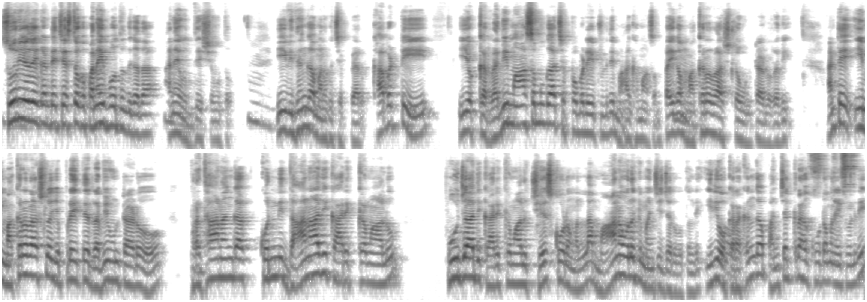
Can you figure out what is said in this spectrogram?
సూర్యోదయం కంటే చేస్తే ఒక పని అయిపోతుంది కదా అనే ఉద్దేశంతో ఈ విధంగా మనకు చెప్పారు. కాబట్టి ఈ యొక్క రవి మాసముగా చెప్పబడేటువంటిది మాఘమాసం. పైగా మకర రాశిలో ఉంటాడు రవి. అంటే ఈ మకర రాశిలో ఎప్పుడైతే రవి ఉంటాడో ప్రధానంగా కొన్ని దానాది కార్యక్రమాలు పూజాది కార్యక్రమాలు చేసుకోవడం వల్ల మానవులకి మంచి జరుగుతుంది. ఇది ఒక రకంగా పంచగ్రహ కూటం అనేటువంటిది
